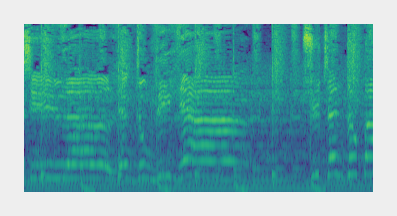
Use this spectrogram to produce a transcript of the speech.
起了两种力量去战斗吧。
